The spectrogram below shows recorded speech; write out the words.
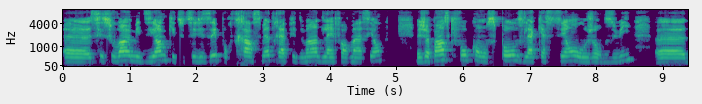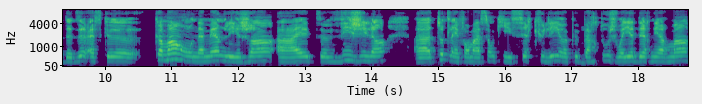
c'est souvent un médium qui est utilisé pour transmettre rapidement de l'information. Mais je pense qu'il faut qu'on se pose la question aujourd'hui de dire est-ce que comment on amène les gens à être vigilants à toute l'information qui est circulée un peu mmh partout. Je voyais dernièrement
